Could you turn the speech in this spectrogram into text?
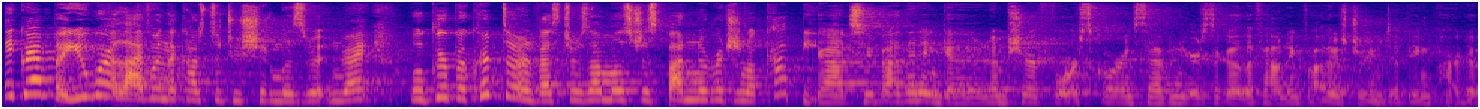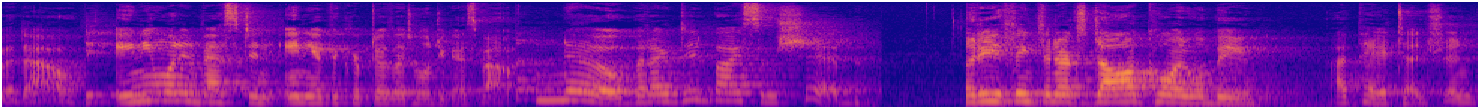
Hey Grandpa, you were alive when the Constitution was written, right? Well, a group of crypto investors almost just bought an original copy. Yeah, too bad they didn't get it. I'm sure four score and seven years ago, the Founding Fathers dreamed of being part of a DAO. Did anyone invest in any of the cryptos I told you guys about? No, but I did buy some SHIB. What do you think the next dog coin will be? I pay attention.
